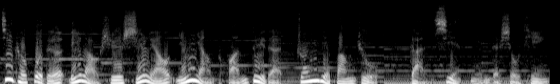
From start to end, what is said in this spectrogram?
即可获得李老师食疗营养团队的专业帮助。感谢您的收听。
